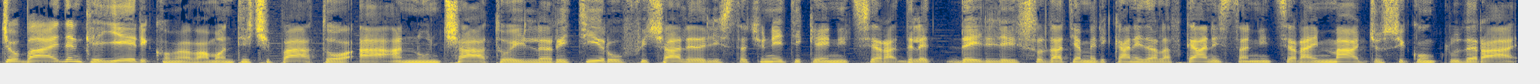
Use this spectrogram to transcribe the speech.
Joe Biden che ieri, come avevamo anticipato, ha annunciato il ritiro ufficiale degli Stati Uniti che inizierà delle- degli soldati americani dall'Afghanistan, inizierà in maggio, si concluderà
